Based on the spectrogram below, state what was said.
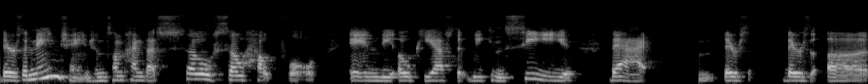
there's a name change, and sometimes that's so, so helpful in the OPFs that we can see that there's there's a,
